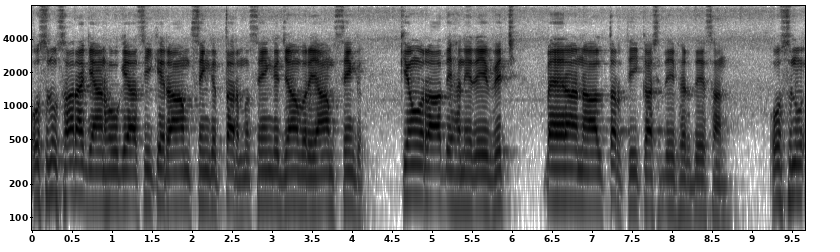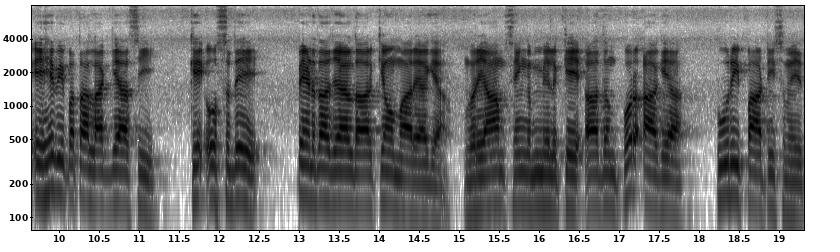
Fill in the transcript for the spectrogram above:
ਉਸ ਨੂੰ ਸਾਰਾ ਗਿਆਨ ਹੋ ਗਿਆ ਸੀ ਕਿ ਰਾਮ ਸਿੰਘ, ਧਰਮ ਸਿੰਘ ਜਾਂ ਵਰਿਆਮ ਸਿੰਘ ਕਿਉਂ ਰਾਤ ਦੇ ਹਨੇਰੇ ਵਿੱਚ ਪੈਰਾਂ ਨਾਲ ਧਰਤੀ ਕੱਛਦੇ ਫਿਰਦੇ ਸਨ। ਉਸ ਨੂੰ ਇਹ ਵੀ ਪਤਾ ਲੱਗ ਗਿਆ ਸੀ ਕਿ ਉਸ ਦੇ ਪਿੰਡ ਦਾ ਜੈਲਦਾਰ ਕਿਉਂ ਮਾਰਿਆ ਗਿਆ? ਵਰਿਆਮ ਸਿੰਘ ਮਿਲ ਕੇ ਆਦਮਪੁਰ ਆ ਗਿਆ, ਪੂਰੀ ਪਾਰਟੀ ਸਮੇਤ।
